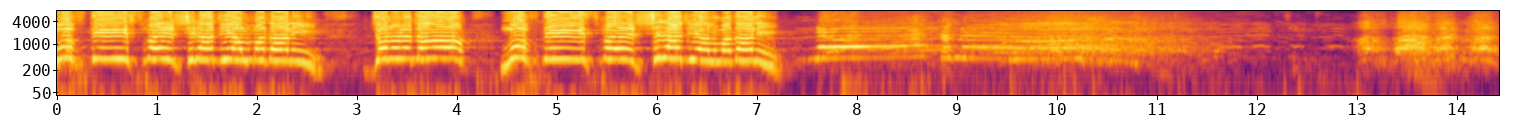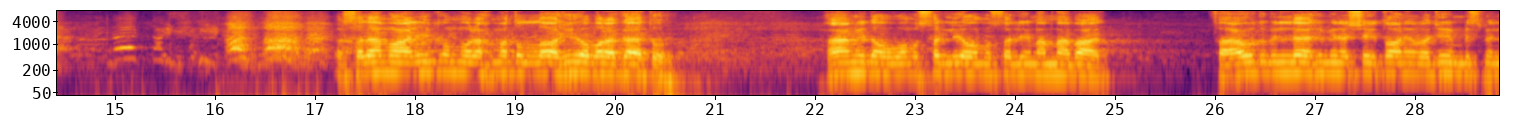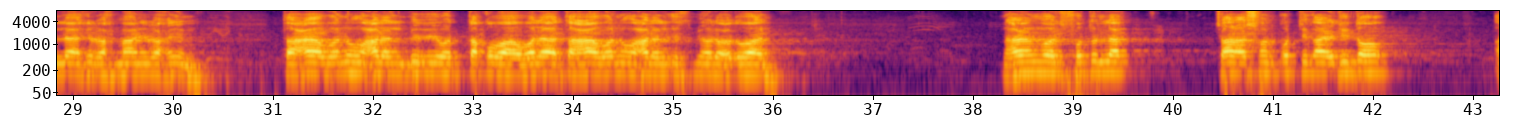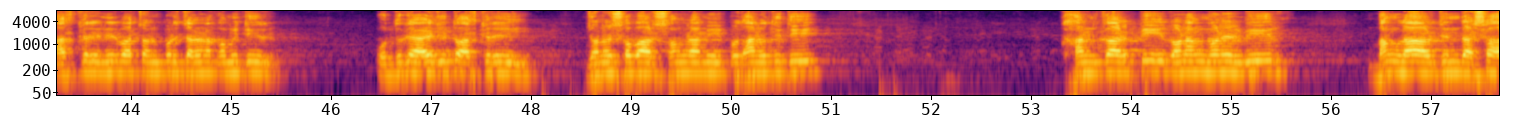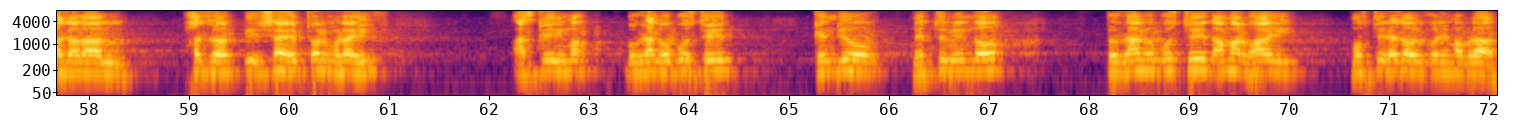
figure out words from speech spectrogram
মুফতি ইসমাইল সিরাজি আল মাদানি জননেতা মুফতি ইসমাইল সিরাজি আল মাদানি আসসালামু আলাইকুম রহমতুল্লাহ বরকাত حامدا ومصلي ومسلم أما بعد فأعوذ بالله من الشيطان الرجيم بسم الله الرحمن الرحيم تعاونوا على البر والتقوى ولا تعاونوا على الإثم والعدوان নারায়ণগঞ্জ ফতুল্লাহ চার আসন কর্তৃক আয়োজিত আজকের এই নির্বাচন পরিচালনা কমিটির উদ্যোগে আয়োজিত আজকের এই জনসভার সংগ্রামী প্রধান অতিথি, খানকার পীর রণাঙ্গনের বীর, বাংলার জিন্দা শাহজালাল, হজরত পীর সাহেব চরমরাই আজকে এই প্রোগ্রামে উপস্থিত কেন্দ্রীয় নেতৃবৃন্দ, প্রোগ্রামে উপস্থিত আমার ভাই মুফতি রেজাউল করিম আবরার।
